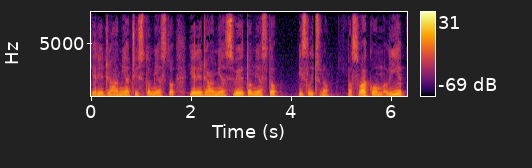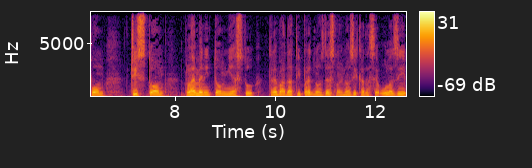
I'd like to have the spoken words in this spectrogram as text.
jer je džamija čisto mjesto, jer je džamija sveto mjesto i slično. Pa svakom lijepom, čistom, plemenitom mjestu treba dati prednost desnoj nozi kada se ulazi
